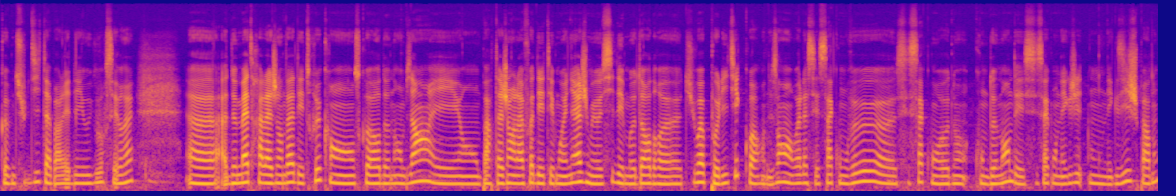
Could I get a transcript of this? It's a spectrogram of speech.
comme tu le dis, tu as parlé des Ouïghours, c'est vrai, euh, de mettre à l'agenda des trucs en se coordonnant bien et en partageant à la fois des témoignages, mais aussi des mots d'ordre, tu vois, politiques, quoi, en disant, voilà, c'est ça qu'on veut, c'est ça qu'on demande et c'est ça qu'on exige, exige. pardon.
